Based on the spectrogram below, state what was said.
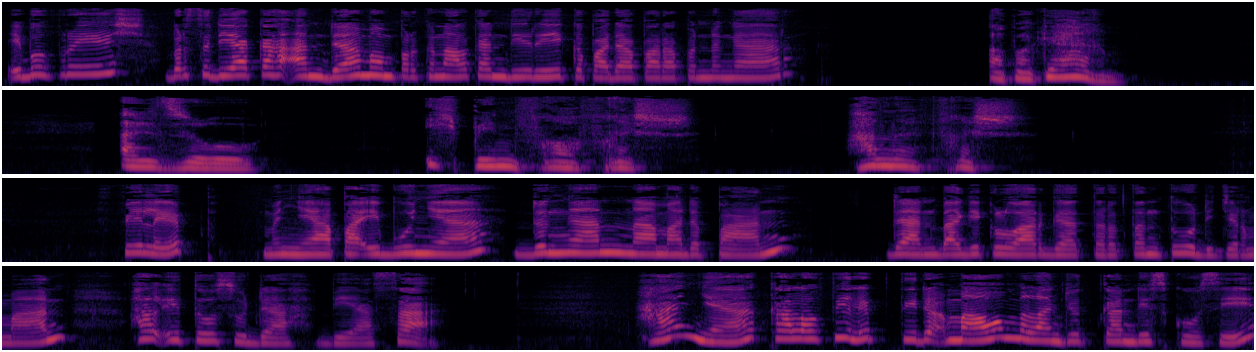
Ibu Frisch, bersediakah Anda memperkenalkan diri kepada para pendengar? Aber gern. Also, ich bin Frau Frisch. Hanne Frisch. Philip menyapa ibunya dengan nama depan, dan bagi keluarga tertentu di Jerman, hal itu sudah biasa. Hanya kalau Philip tidak mau melanjutkan diskusi,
